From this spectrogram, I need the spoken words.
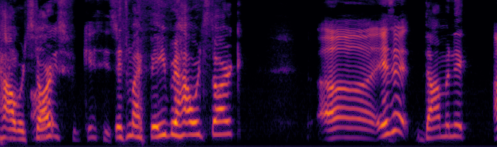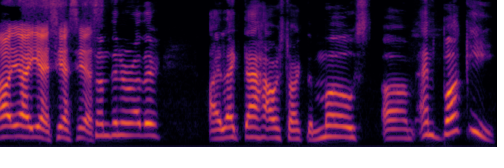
Howard I Stark. always forget his. It's my favorite Howard Stark. Uh, is it? Dominic Oh yeah, yes, yes, yes. something or other. I like that Howard Stark the most. Um, and Bucky,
